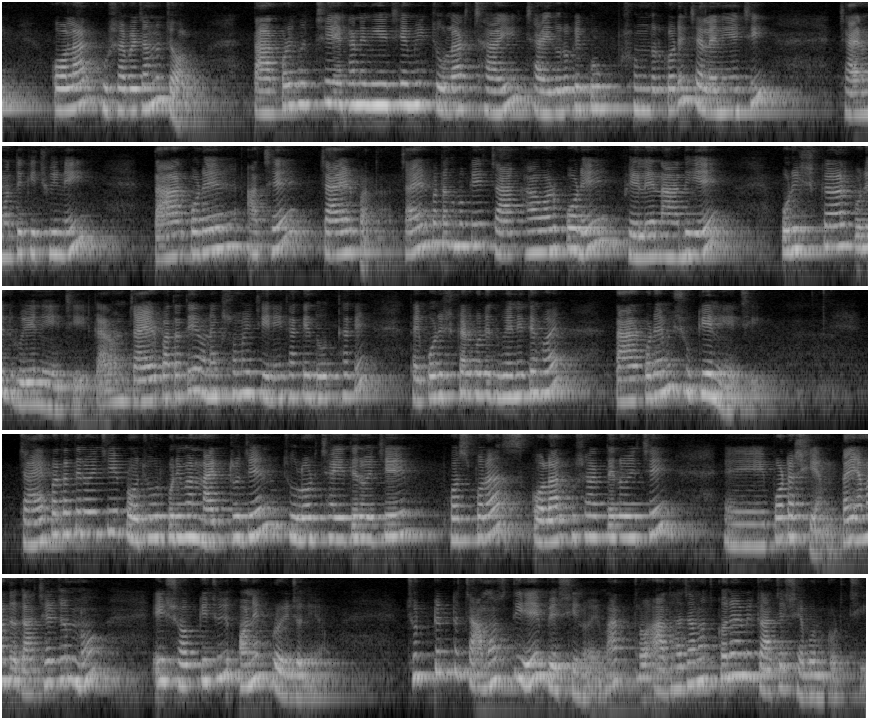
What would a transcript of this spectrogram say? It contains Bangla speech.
কলার খোসা বেজানো জল। তারপরে হচ্ছে এখানে নিয়েছি আমি চোলার ছাই। ছাইগুলোকে খুব সুন্দর করে চেলে নিয়েছি। চায়ের মধ্যে কিছুই নেই। তারপরে আছে চায়ের পাতা। চায়ের পাতাগুলোকে চা খাওয়ার পরে ফেলে না দিয়ে পরিষ্কার করে ধুয়ে নিয়েছি। কারণ চায়ের পাতাতে অনেক সময় চিনি থাকে, দুধ থাকে, তাই পরিষ্কার করে ধুয়ে নিতে হয়। তারপরে আমি শুকিয়ে নিয়েছি। চায়ের পাতাতে রয়েছে প্রচুর পরিমাণ নাইট্রোজেন, চুলোর ছাইতে রয়েছে ফসফরাস, কলার খোসাতে রয়েছে পটাশিয়াম। তাই আমাদের গাছের জন্য এই সব কিছুই অনেক প্রয়োজনীয়। ছোট্ট একটা চামচ দিয়ে বেশি নয়, মাত্র আধা চামচ করে আমি গাছে সেবন করছি।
